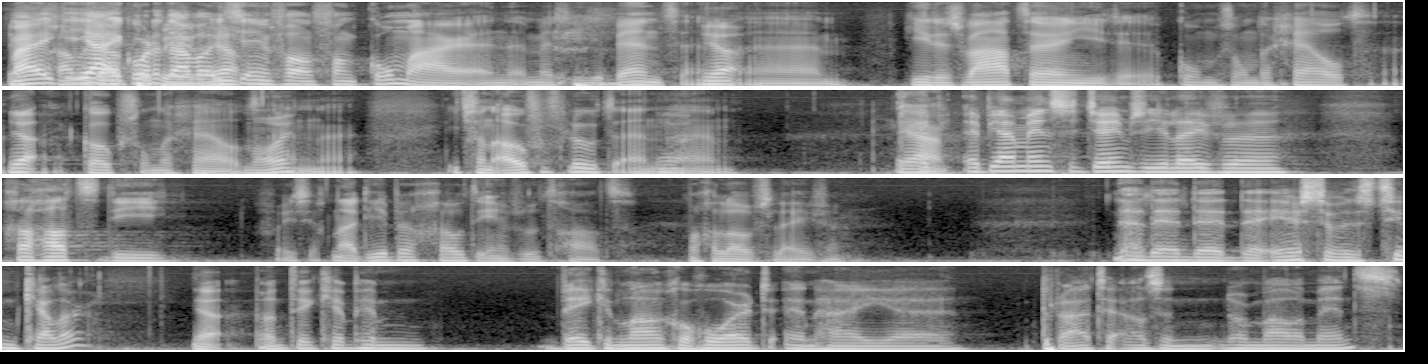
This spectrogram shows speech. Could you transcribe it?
Maar ik, ja, ik hoorde daar wel iets in van, van kom maar en met wie je bent. En, Ja. ehm, hier is water en hier, kom zonder geld. Ja. Koop zonder geld. Mooi. En, eh, iets van overvloed. En, Ja. ja. ja. Heb, heb jij mensen, James, in je leven gehad die Waar je zegt, nou, die hebben een grote invloed gehad op mijn geloofsleven. Nou, de, de, de eerste was Tim Keller. Ja. Want ik heb hem wekenlang gehoord en hij eh, praatte als een normale mens.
